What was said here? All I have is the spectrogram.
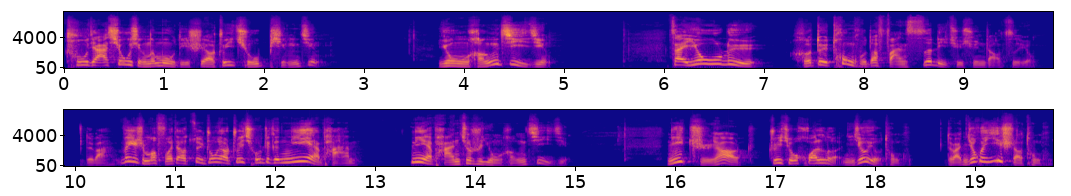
出家修行的目的是要追求平静、永恒寂静，在忧虑和对痛苦的反思里去寻找自由，对吧？为什么佛教最终要追求这个涅槃？涅槃就是永恒寂静。你只要追求欢乐，你就有痛苦，对吧？你就会意识到痛苦。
